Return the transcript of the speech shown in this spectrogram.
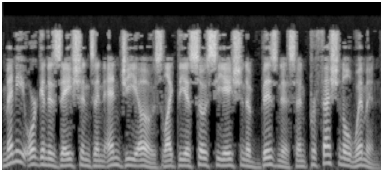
Many organizations and NGOs like the Association of Business and Professional Women,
